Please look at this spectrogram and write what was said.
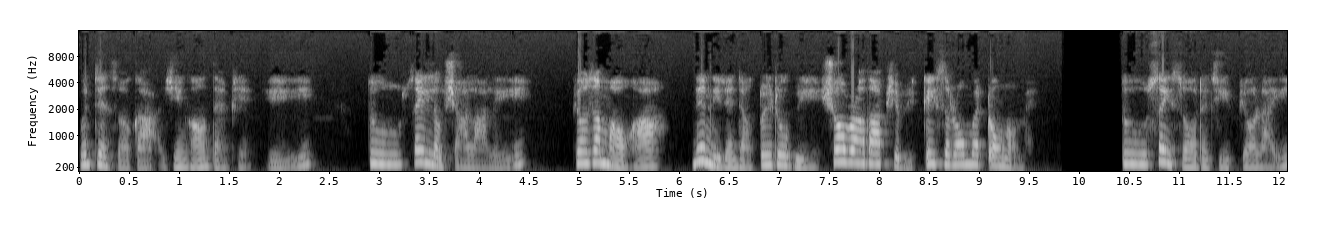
ဝင်းတင်စောကရင်ကောင်းတန်ဖြင့်ဟေးသူစိတ်လှုပ်ရှားလာလေပြောစမ်းမအောင်ဟာ နင့်နေတဲ့ကြောင့်တွေးတိုးပြီးရှော့ဘရာသားဖြစ်ပြီးကိစ္စလုံးမတုံးတော့မယ်သူစိတ်စောတကြီးပြောလိုက်၏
